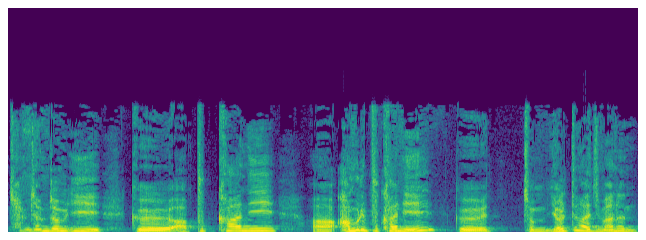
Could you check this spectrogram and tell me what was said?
점점점 이그 북한이 아, 아무리 북한이 그 좀 열등하지만은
